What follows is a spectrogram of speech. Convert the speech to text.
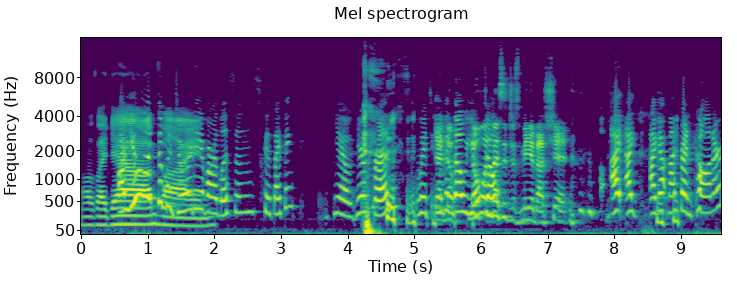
I was like, "Yeah." are you like I'm the majority of our listens? Because I think you know your friends, which Yeah, even no, though you no one don't, messages me about shit. I, I I got my friend Connor.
